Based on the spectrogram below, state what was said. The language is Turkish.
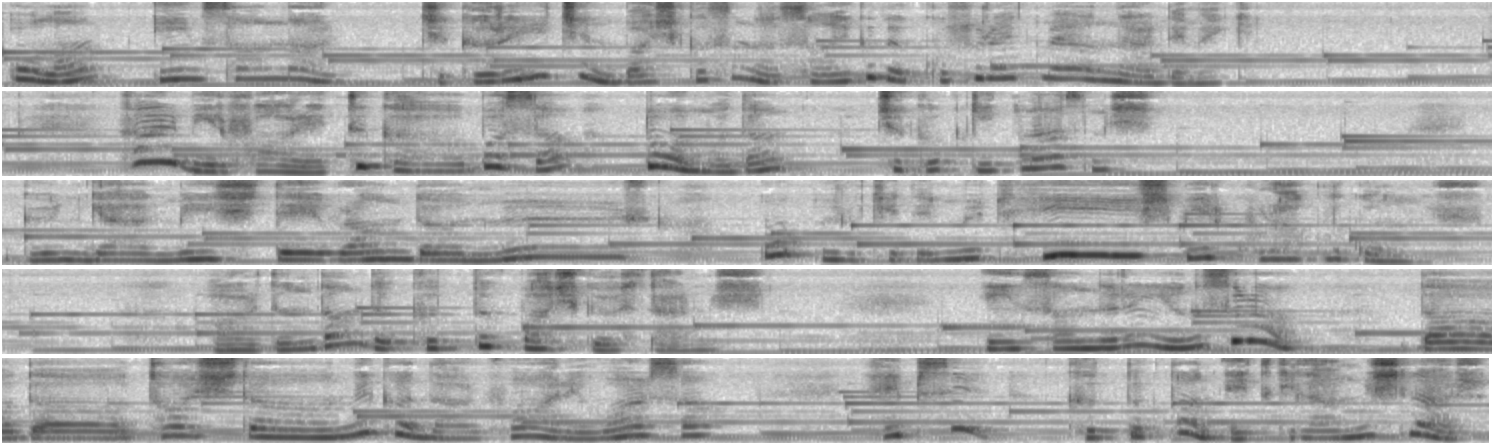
olan insanlar çıkarı için başkasına saygıda kusur etmeyenler demek. Her bir fare tıka basa doymadan çıkıp gitmezmiş. Gün gelmiş, devran dönmüş. O ülkede müthiş bir kuraklık olmuş. Ardından da kıtlık baş göstermiş. İnsanların yanı sıra dağda, taşta ne kadar fare varsa hepsi kıtlıktan etkilenmişler.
